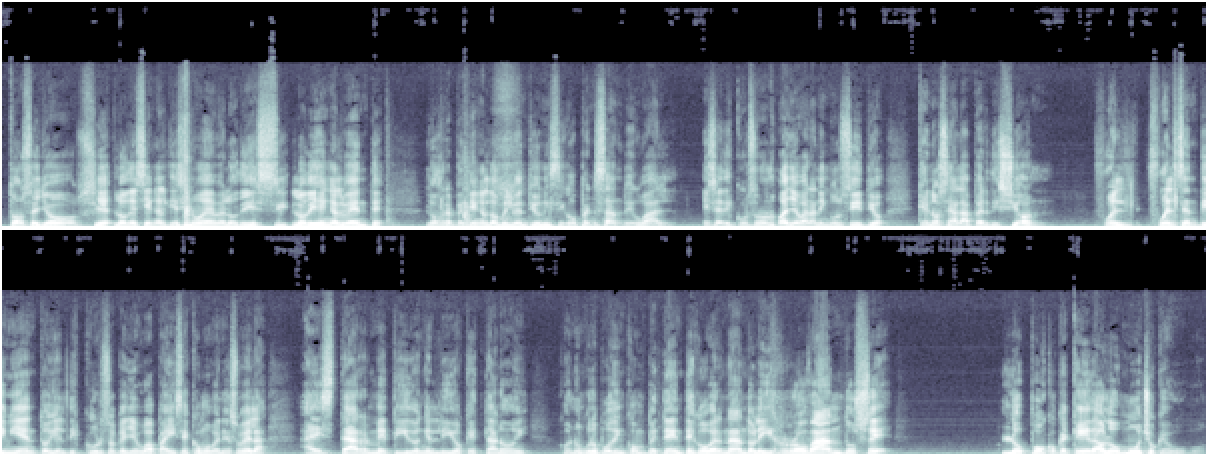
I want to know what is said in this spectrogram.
Entonces yo lo decía en el 19, lo, deci- lo dije en el 20, lo repetí en el 2021 y sigo pensando igual. Ese discurso no nos va a llevar a ningún sitio que no sea la perdición. Fue el, fue el sentimiento y el discurso que llevó a países como Venezuela a estar metido en el lío que están hoy, con un grupo de incompetentes gobernándole y robándose lo poco que queda o lo mucho que hubo.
